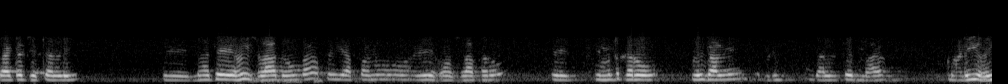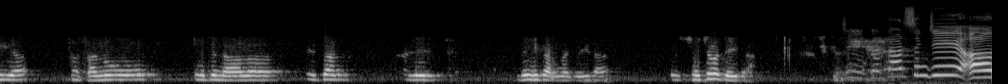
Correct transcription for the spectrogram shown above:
ਬੈਟਰ ਜਿੱਤਣ ਲਈ। ਤੇ ਮੈਂ ਤੇ ਇਹੋ ਹੀ ਸਲਾਹ ਦਊਂਗਾ ਕਿ ਆਪਾਂ ਨੂੰ ਇਹ ਹੌਸਲਾ ਕਰੋ। ਤੇ ਹਿੰਮਤ ਕਰੋ ਕੋਈ ਗੱਲ ਨਹੀਂ ਬੜੀ ਗੱਲ ਤੇ ਮਾ- ਮਾੜੀ ਹੋਈ ਆ ਤਾਂ ਸਾਨੂੰ ਉਹਦੇ ਨਾਲ ਇਦਾਂ ਨਹੀਂ ਕਰਨਾ ਚਾਹੀਦਾ ਤੇ ਸੋਚਣਾ ਚਾਹੀਦਾ। ਜੀ ਕਰਤਾਰ ਸਿੰਘ ਜੀ ਅ,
